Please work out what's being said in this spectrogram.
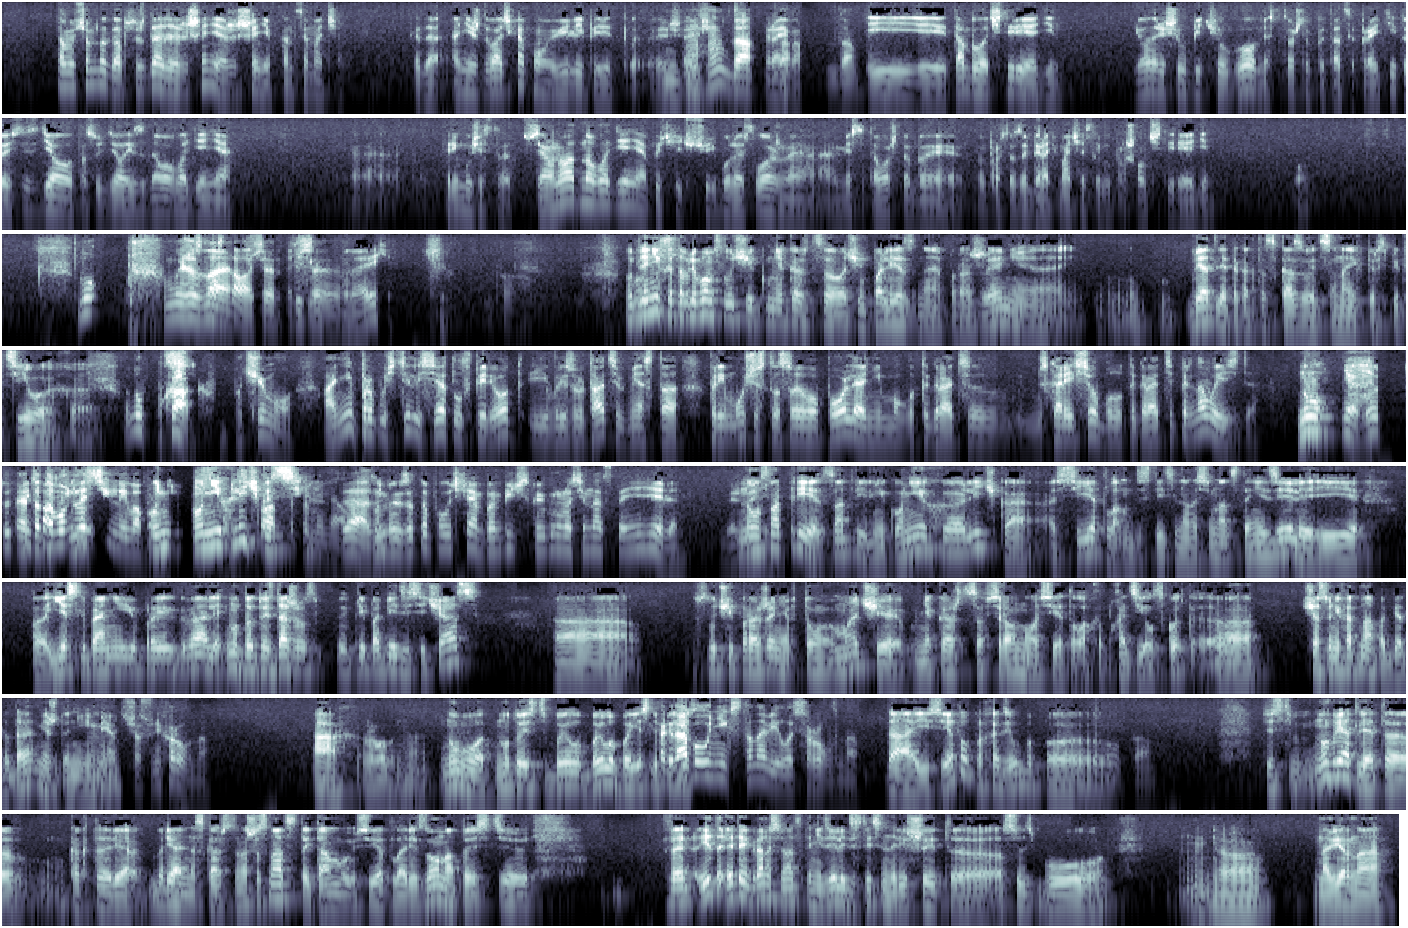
Там еще много обсуждали решения, решения в конце матча. Когда они же два очка, по-моему, вели перед решающим угу, да, драйвом. Да, да. И там было 4-1. И он решил бить филгол вместо того, чтобы пытаться пройти. То есть сделал, по сути дела, из одного владения э, преимущество. Все равно одно владение, пусть и чуть-чуть более сложное, а вместо того, чтобы ну, просто забирать матч, если бы прошел 4-1. Вот. Ну, мы же знаем. Осталось вся, вся... на орехи. Ну, для ну, них это в любом случае, мне кажется, очень полезное поражение. Вряд ли это как-то сказывается на их перспективах. Ну, как? Почему? Они пропустили Сиэтл вперед, и в результате вместо преимущества своего поля они могут играть, э, скорее всего, будут играть теперь на выезде. Ну, нет, ну Тут это факт. довольно ну, сильный вопрос. У, у них личка... Да, мы зато получаем бомбическую игру на 17 неделе. Ну, ними. смотри, смотри, Ник, у них э, личка с Сиэтлом действительно на 17 неделе, и если бы они ее проиграли, ну, то, то есть даже при победе сейчас, э, в случае поражения в том матче, мне кажется, все равно Сиэтл обходил. Сколько, э, сейчас у них одна победа, да, между ними? Нет, сейчас у них ровно. Ах, ровно. Ну вот, ну то есть был, было бы, если Тогда бы... Тогда бы у них становилось ровно. Да, и Сиэтл проходил бы по... Ну, да. То есть, ну, вряд ли это как-то ре... реально скажется. На 16-й там у Сиэтла Аризона, то есть... Э, это, эта игра на 17-й неделе действительно решит э, судьбу, э, наверное,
